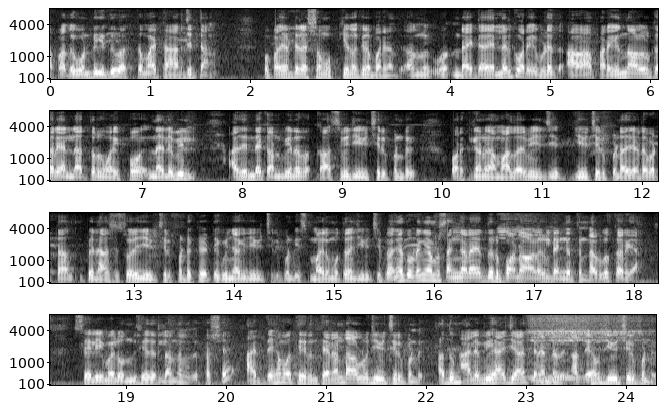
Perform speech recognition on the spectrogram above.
അപ്പോൾ അതുകൊണ്ട് ഇത് വ്യക്തമായ ടാർജറ്റാണ്. ഇപ്പോൾ പതിനെട്ട് ലക്ഷം മുക്കി എന്നൊക്കെയാണ് പറയുന്നത്. അന്ന് ഉണ്ടായിട്ട് എല്ലാവർക്കും അറിയാം. ഇവിടെ ആ പറയുന്ന ആളുകൾക്കറിയാം. അല്ലാത്തവർക്കും ഇപ്പോൾ നിലവിൽ അതിന്റെ കൺവീനർ കാസിമി ജീവിച്ചിരിപ്പുണ്ട്. വർക്കിംഗ് കൺവീനർ അമാദാലും ജീവിച്ചിരിപ്പുണ്ട്. അതിൽ ഇടപെട്ട പിന്നെ അസിസ്റ്റോലെ ജീവിച്ചിരിപ്പുണ്ട്. കെ ടി കുഞ്ഞാക്ക് ജീവിച്ചിരിപ്പുണ്ട്. ഇസ്മായിൽ മുത്തൻ ജീവിച്ചിരിപ്പുണ്ട്. അങ്ങനെ തുടങ്ങി നമ്മൾ സംഘടനയിൽ ഒരുപാട് ആളുകൾ രംഗത്തുണ്ട്. അവർക്കൊക്കെ അറിയാം. സലീമയിൽ ഒന്നും ചെയ്തിട്ടില്ല എന്നുള്ളത്. പക്ഷേ അദ്ദേഹം തരും തരേണ്ട ആളും ജീവിച്ചിരിപ്പുണ്ട്. അതും- അലബിഹാജിയാണ് തരേണ്ടത്. അദ്ദേഹം ജീവിച്ചിരിപ്പുണ്ട്.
